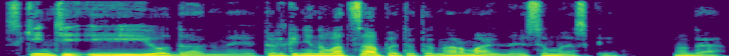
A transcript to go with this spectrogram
Скиньте и ее данные, только не на WhatsApp, это-то нормально, смс-кой. Ну да.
